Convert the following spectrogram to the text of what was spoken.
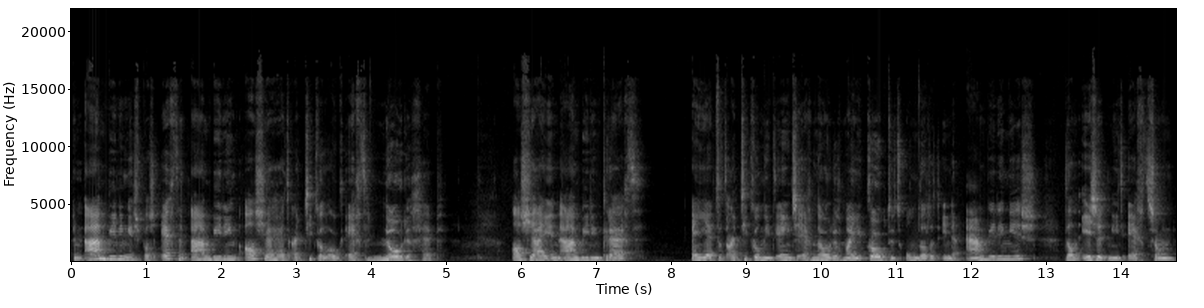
Een aanbieding is pas echt een aanbieding als jij het artikel ook echt nodig hebt. Als jij een aanbieding krijgt en je hebt het artikel niet eens echt nodig, maar je koopt het omdat het in de aanbieding is, dan is het niet echt zo'n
